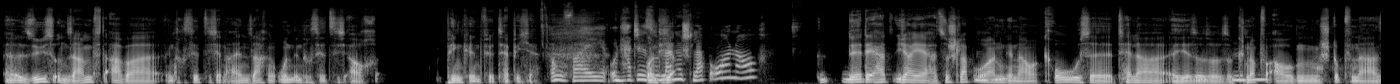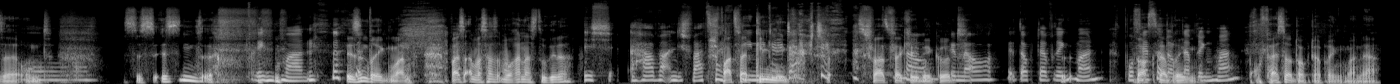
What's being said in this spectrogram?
äh, süß und sanft, aber interessiert sich an allen Sachen und interessiert sich auch pinkeln für Teppiche. Oh wei, und hat er so und lange ja, Schlappohren auch? Der, der hat, ja, ja, hat so Schlappohren, mhm. genau. Große Teller, hier so, so, so mhm. Knopfaugen, Stupfnase oh. Es ist, ist ein Brinkmann. ist ein Brinkmann. Was, was hast, woran hast du gedacht? Ich habe an die Schwarzwaldklinik gedacht. Schwarzwaldklinik, genau, gut. Genau, Dr. Brinkmann. Professor Dr. Dr. Brinkmann. Professor Dr. Brinkmann, ja.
